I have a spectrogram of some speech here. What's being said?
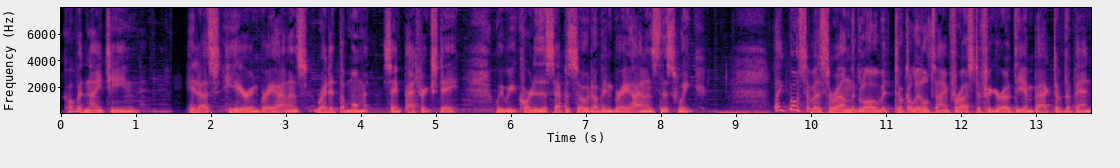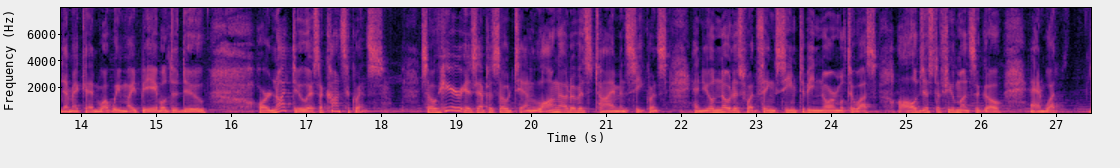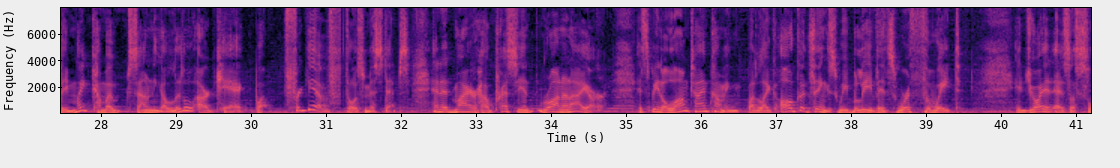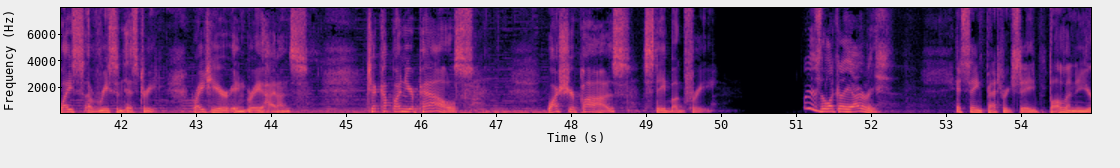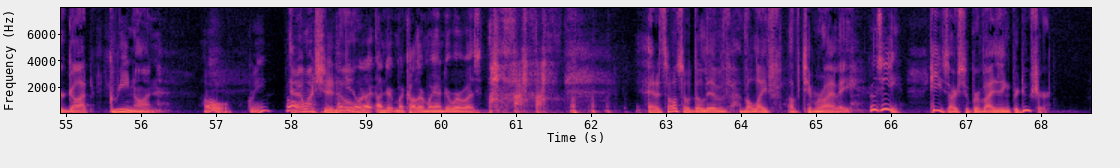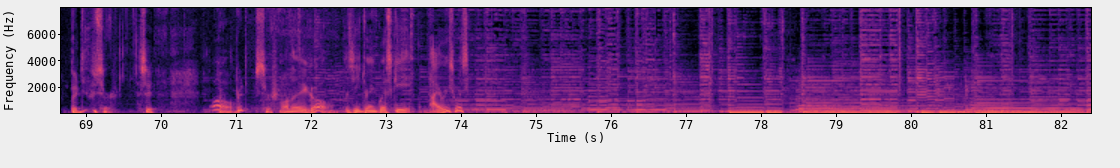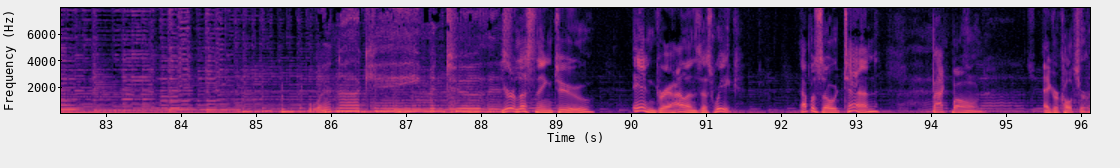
COVID 19 hit us here in Grey Highlands right at the moment, St. Patrick's Day. We recorded this episode of In Grey Highlands this week. Like most of us around the globe, it took a little time for us to figure out the impact of the pandemic and what we might be able to do or not do as a consequence. So here is episode 10, long out of its time and sequence, and you'll notice what things seemed to be normal to us all just a few months ago and what they might come out sounding a little archaic, but forgive those missteps and admire how prescient Ron and I are. It's been a long time coming, but like all good things, we believe it's worth the wait. Enjoy it as a slice of recent history, right here in Grey Highlands. Check up on your pals. Wash your paws. Stay bug free. What is the luck of the Irish? It's St. Patrick's Day, Paul, and you're got green on. Oh, green? Oh, And I oh. want you to How do you know- know what I, under, my color of my underwear was? And it's also to live the life of Tim Riley. Who's he? He's our supervising producer. Producer. Su- Oh. Producer. Well, there you go. Does he drink whiskey? Irish whiskey? When I came into this You're listening to In Grey Highlands this week, episode 10 Backbone Agriculture.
